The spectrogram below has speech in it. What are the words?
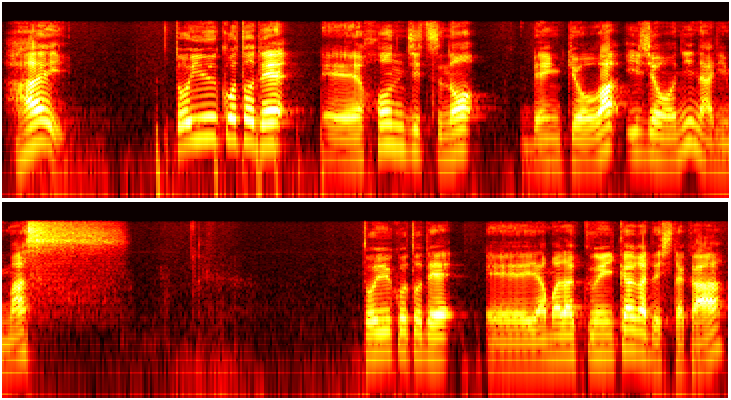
はい。ということで、えー、本日の勉強は以上になります。ということで、えー、山田くんいかがでしたか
